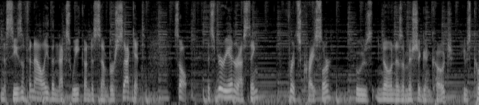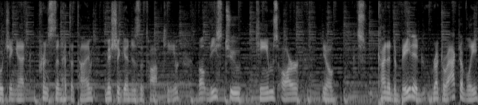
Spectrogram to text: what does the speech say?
in the season finale the next week on December 2nd. So it's very interesting. Fritz Crisler, who's known as a Michigan coach. He was coaching at Princeton at the time. Michigan is the top team. Well, these two teams are, you know, it's kind of debated retroactively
